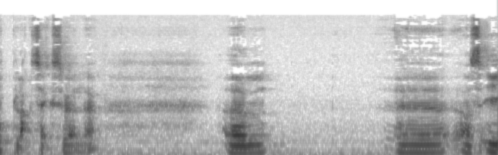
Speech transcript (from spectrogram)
opplagt seksuelle. Um, uh, altså I,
